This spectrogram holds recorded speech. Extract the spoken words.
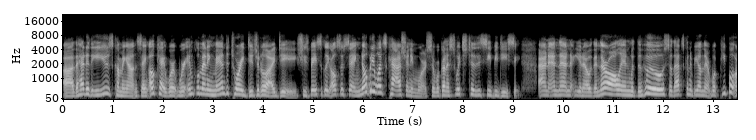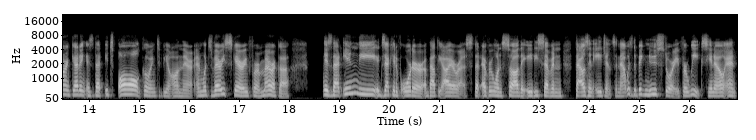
uh, the head of the EU is coming out and saying, "Okay, we're we're implementing mandatory digital ID." She's basically also saying nobody wants cash anymore, so we're going to switch to the CBDC. And and then you know then they're all in with the WHO, so that's going to be on there. What people aren't getting is that it's all going to be on there. And what's very scary for America is that in the executive order about the IRS that everyone saw the 87,000 agents and that was the big news story for weeks, you know, and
